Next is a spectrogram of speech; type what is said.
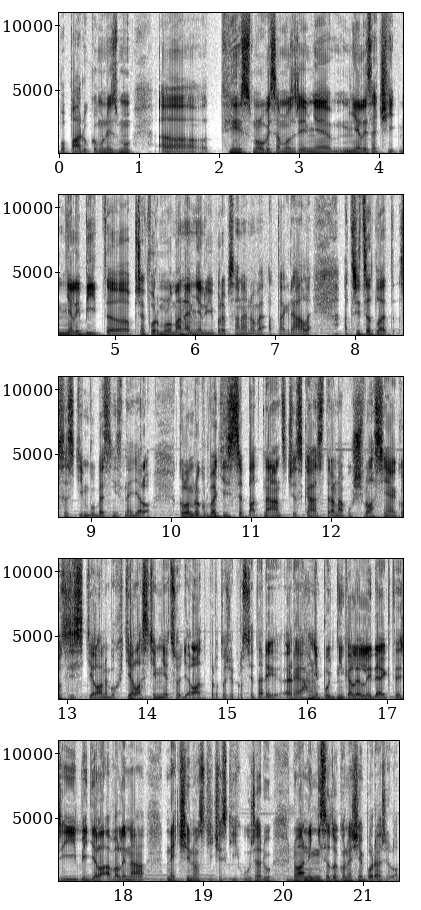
po pádu komunismu uh, ty smlouvy samozřejmě měly, začít, měly být uh, přeformulované, mhm. měly být podepsané nové a tak dále. A 30 let se s tím vůbec nic nedělo. Kolem roku 2015 česká strana už vlastně jako zjistila nebo chtěla s tím něco dělat, protože prostě tady reálně podnikali lidé, kteří vydělávali na nečinnosti českých úřadů. No a nyní se to konečně podařilo.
